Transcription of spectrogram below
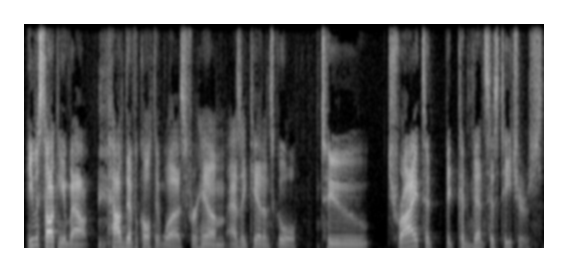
he was talking about how difficult it was for him as a kid in school to try to convince his teachers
